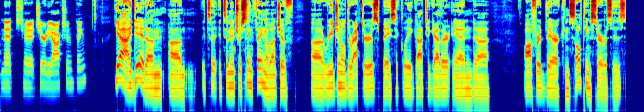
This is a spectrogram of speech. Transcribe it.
.NET cha- charity auction thing? Yeah, I did. Um, um, it's a, it's an interesting thing. A bunch of uh, regional directors basically got together and uh, offered their consulting services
